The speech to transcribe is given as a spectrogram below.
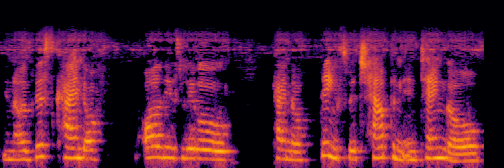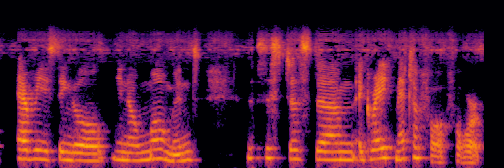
You know this kind of all these little kind of things which happen in tango every single you know moment this is just um, a great metaphor for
